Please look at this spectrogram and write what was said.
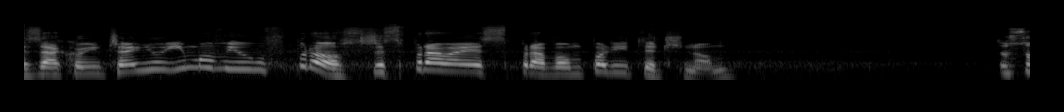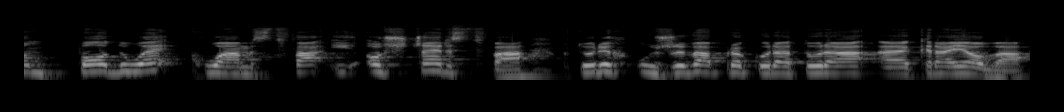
zakończeniu i mówił wprost, że sprawa jest sprawą polityczną. To są podłe kłamstwa i oszczerstwa, których używa prokuratura e, krajowa.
